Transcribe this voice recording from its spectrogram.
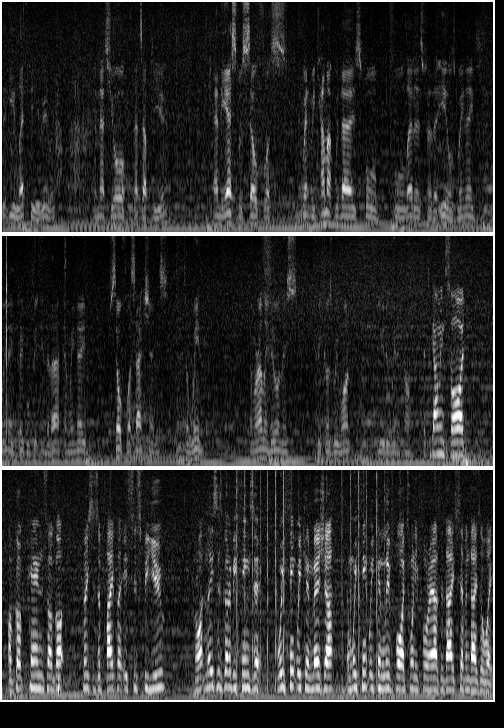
that you left here really? And that's your that's up to you. And the S was selfless. When we come up with those four four letters for the eels, we need we need people fitting into that and we need selfless actions to win. And we're only doing this because we want you to win a comp. Let's go inside. I've got pens, I've got pieces of paper. It's just for you. Right, and these has got to be things that we think we can measure and we think we can live by 24 hours a day, seven days a week.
